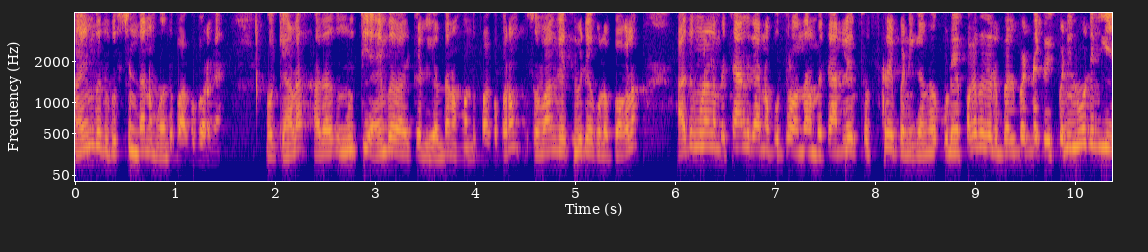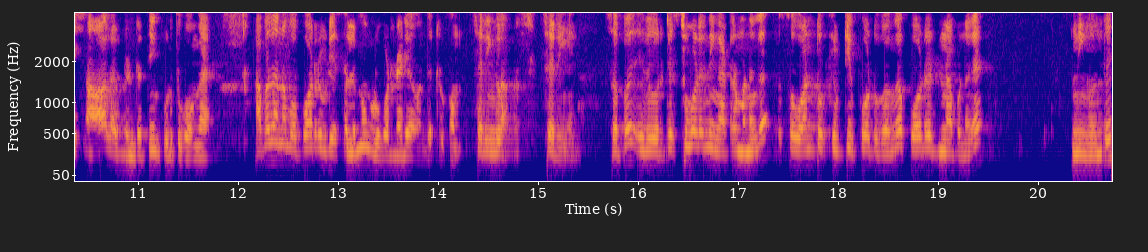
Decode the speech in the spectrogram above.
ஐம்பது கொஸ்டின் தான் நம்ம வந்து பார்க்க போறோங்க. ஓகேங்களா அதாவது நூற்றி ஐம்பதாவது கேள்விகள் தான் நம்ம வந்து பார்க்க போகிறோம் ஸோ வாங்க வீடியோக்குள்ளே போகலாம். அதுக்கு முன்னாடி நம்ம சேனலுக்கான புதுசாக வந்தால் நம்ம சேனலையும் சப்ஸ்கிரைப் பண்ணிக்கோங்க. கூட பக்கத்தில் பெல் பட்டனை கிளிக் பண்ணி நோட்டிஃபிகேஷன் ஆல் அப்படின்றதையும் கொடுத்துக்கோங்க. அப்போ தான் நம்ம போடுற வீடியோஸ் எல்லாமே உங்களுக்கு உடனடியாக வந்துட்டு இருக்கும். சரிங்களா? சரிங்க. ஸோ இப்போ இது ஒரு டெஸ்ட் கூட நீங்கள் அட்டன் பண்ணுங்க. ஸோ ஒன் டு ஃபிஃப்டி போட்டுக்கோங்க. போட்டுட்டு என்ன பண்ணுங்க? நீங்கள் வந்து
